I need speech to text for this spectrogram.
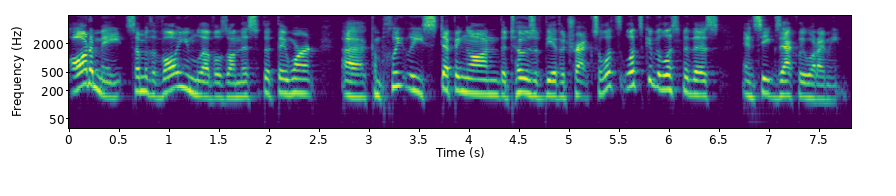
automate some of the volume levels on this so that they weren't uh, completely stepping on the toes of the other track. So let's let's give a listen to this and see exactly what I mean.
